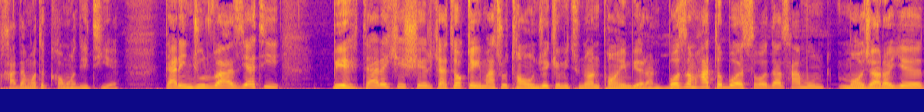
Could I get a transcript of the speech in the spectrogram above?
خدمات کامادیتیه. در اینجور وضعیتی بهتره که شرکت ها قیمت رو تا اونجا که می‌تونن پایین بیارن. بازم حتی با استفاده از همون ماجرای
